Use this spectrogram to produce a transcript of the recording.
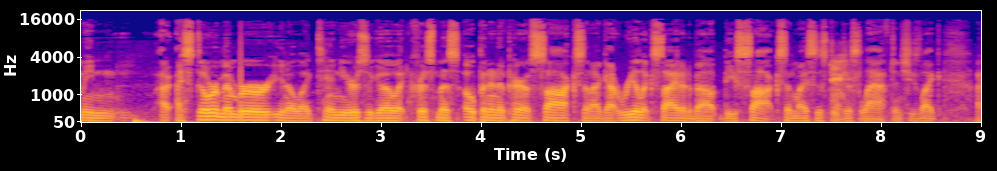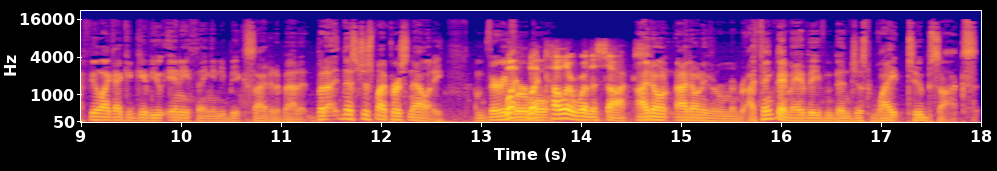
I mean, I, I still remember, you know, like ten years ago at Christmas, opening a pair of socks, and I got real excited about these socks, and my sister just laughed, and she's like, "I feel like I could give you anything, and you'd be excited about it." But I, that's just my personality. I'm very What verbal. what color were the socks? I don't. I don't even remember. I think they may have even been just white tube socks,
